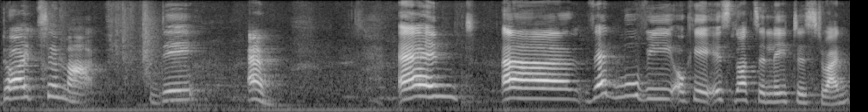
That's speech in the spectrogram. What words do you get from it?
Deutsche Mark. DM. And uh, that movie, okay, is not the latest one,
